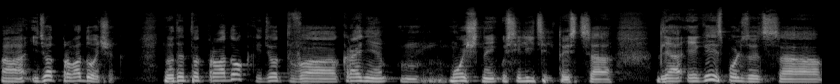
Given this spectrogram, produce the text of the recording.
а, идет проводочек. И вот этот вот проводок идет в крайне мощный усилитель. То есть для ЭЭГ используется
